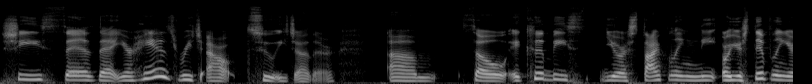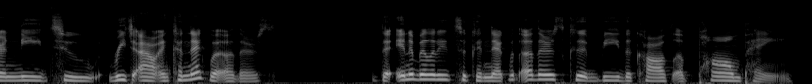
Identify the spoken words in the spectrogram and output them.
she says that your hands reach out to each other. Um, so it could be your stifling need or you're stifling your need to reach out and connect with others. The inability to connect with others could be the cause of palm pain.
